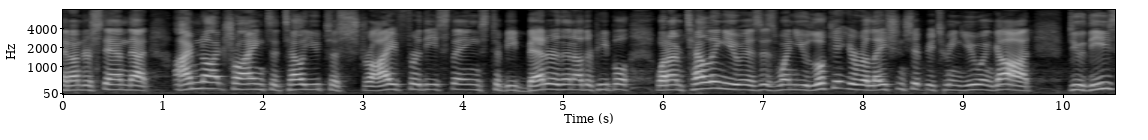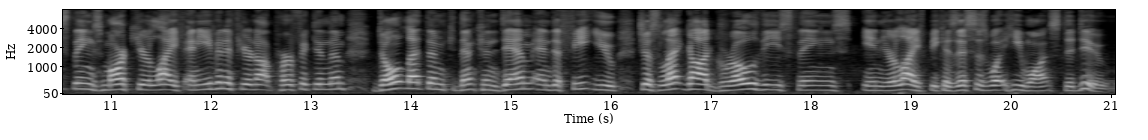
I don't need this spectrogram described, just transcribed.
and understand that I'm not trying to tell you to strive for these things to be better than other people. What I'm telling you is, is when you look at your relationship between you and God, do these things mark your life? And even if you're not perfect in them, don't let them condemn and defeat you. Just let God grow these things in your life because this is what He wants to do.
